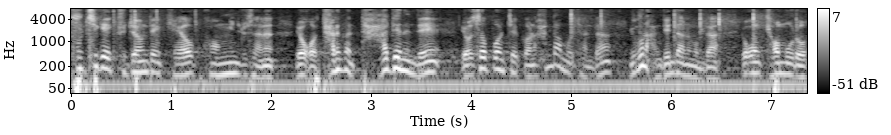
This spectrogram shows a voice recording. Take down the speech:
부칙에 규정된 개업 공인주사는 요거 다른 건 다 되는데 여섯 번째 거는 한다 못한다 이건 안 된다는 겁니다. 요건 겸으로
